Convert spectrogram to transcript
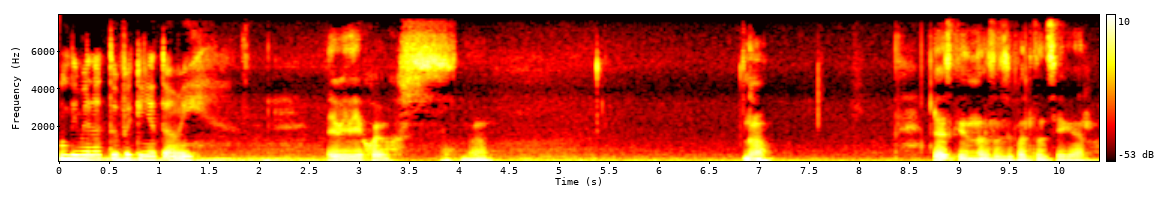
Dímelo tú, pequeño Tommy. De videojuegos, ¿no? ¿No? ¿Sabes que nos hace falta un cigarro?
